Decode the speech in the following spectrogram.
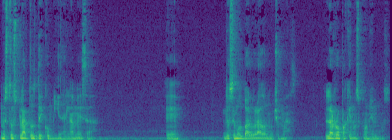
nuestros platos de comida en la mesa, eh, los hemos valorado mucho más. La ropa que nos ponemos,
